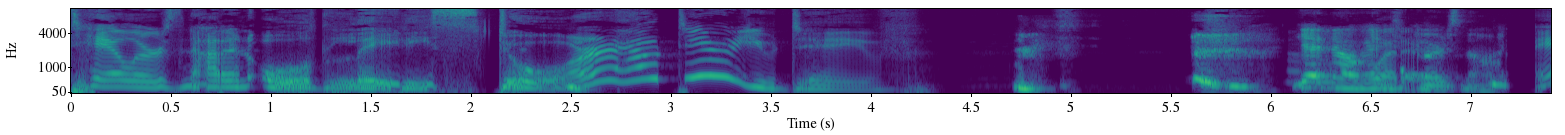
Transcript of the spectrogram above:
Taylor's not an old lady store. How dare you, Dave? yeah, no, and Whatever. Taylor's not. Ann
